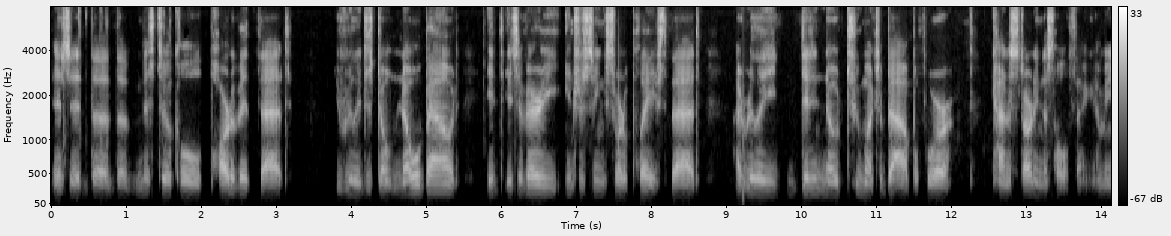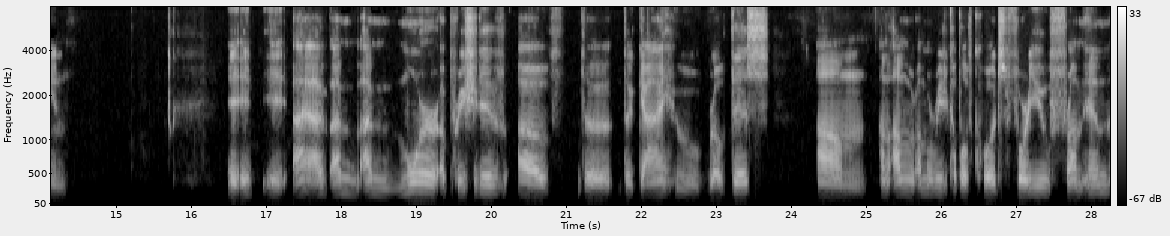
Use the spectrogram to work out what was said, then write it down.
Is it the the mystical part of it that you really just don't know about? It, it's a very interesting sort of place that I really didn't know too much about before kind of starting this whole thing. I mean, it, it, it I, I'm I'm more appreciative of the the guy who wrote this. Um, I'm, I'm, I'm gonna read a couple of quotes for you from him,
